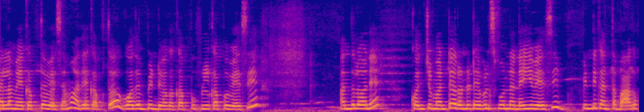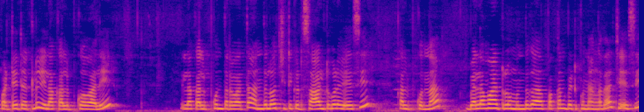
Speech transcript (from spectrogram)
బెల్లం ఏ కప్తో వేసామో అదే కప్తో గోధుమ పిండి ఒక కప్పు ఫుల్ కప్పు వేసి అందులోనే కొంచెం అంటే రెండు టేబుల్ స్పూన్ల నెయ్యి వేసి పిండికి అంతా బాగా పట్టేటట్లు ఇలా కలుపుకోవాలి. ఇలా కలుపుకున్న తర్వాత అందులో చిటికెడు సాల్ట్ కూడా వేసి కలుపుకుందాం. బెల్లం వాటర్ ముందుగా పక్కన పెట్టుకున్నాం కదా చేసి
